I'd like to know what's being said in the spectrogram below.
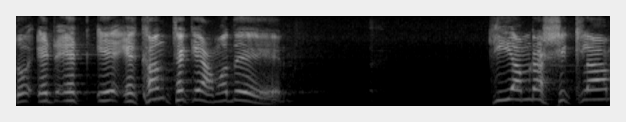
তো এখান থেকে আমাদের কি আমরা শিখলাম?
